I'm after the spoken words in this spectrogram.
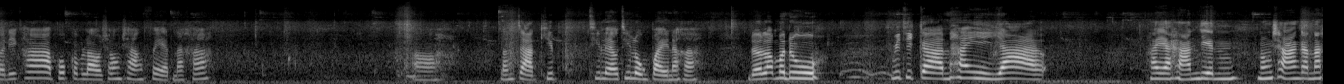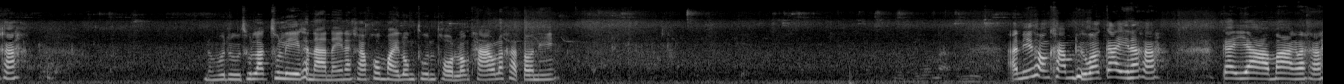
วัสดีค่ะ พบกับเราช่องช้างแฝดนะคะ หลังจากคลิปที่แล้วที่ลงไปนะคะ เดี๋ยวเรามาดูวิธีการให้หญ้าให้อาหารเย็นน้องช้างกันนะคะเดี๋ยวมาดูทุลักทุเลขนาดไหนนะคะพ่อใหม่ลงทุนถอดรองเท้าแล้วค่ะ ตอนนี้ อันนี้ทองคำถือว่าใกล้นะคะ ใกล้หญ้ามากนะคะ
